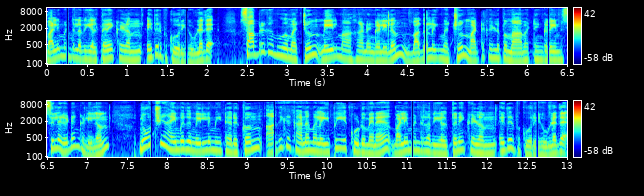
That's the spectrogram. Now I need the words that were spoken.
வளிமண்டலவியல் திணைக்களம் எதிர்ப்பு கூறியுள்ளது. சபரகமுக மற்றும் மேல் மாகாணங்களிலும் பதுளை மற்றும் மட்டக்களப்பு மாவட்டங்களின் சில இடங்களிலும் நூற்றி ஐம்பது மில்லிமீட்டருக்கும் அதிக கனமழை பெய்யக்கூடும் என வளிமண்டலவியல் திணைக்களம் எதிர்ப்பு கூறியுள்ளது.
